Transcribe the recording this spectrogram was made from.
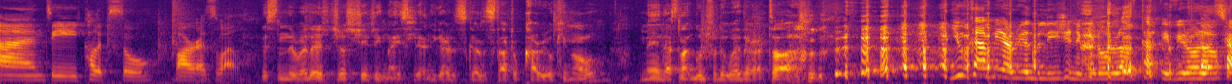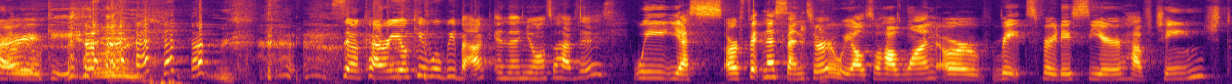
and the Calypso bar as well. Listen, the weather is just changing nicely, and you guys got to start up karaoke now. Man, that's not good for the weather at all. you can't be a real Belizean if you don't love if you don't That's love karaoke. so karaoke will be back, and then you also have this. We yes, our fitness center. We also have one. Our rates for this year have changed,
